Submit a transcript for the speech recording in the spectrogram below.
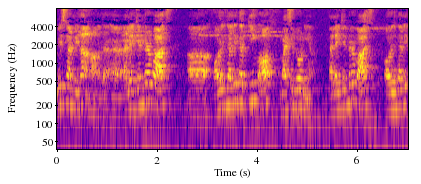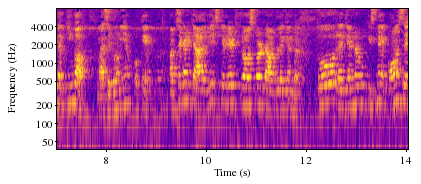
विच कंट्री ना? हाँ Alexander was originally the king of Macedonia Alexander was originally the king of Macedonia okay अब सेकंड क्या है? Which great philosopher taught Alexander तो अलेक्जेंडर को किसने कौन से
